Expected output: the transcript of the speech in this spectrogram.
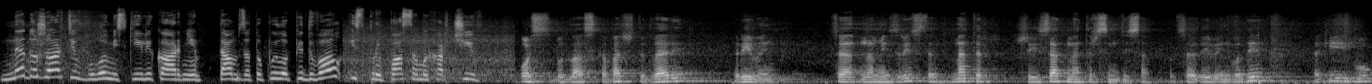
Не до жартів було міській лікарні. Там затопило підвал із припасами харчів. Ось, будь ласка, бачите, двері, рівень. Це на мій зріст, метр 60, метр 70. Це рівень води, такий був.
